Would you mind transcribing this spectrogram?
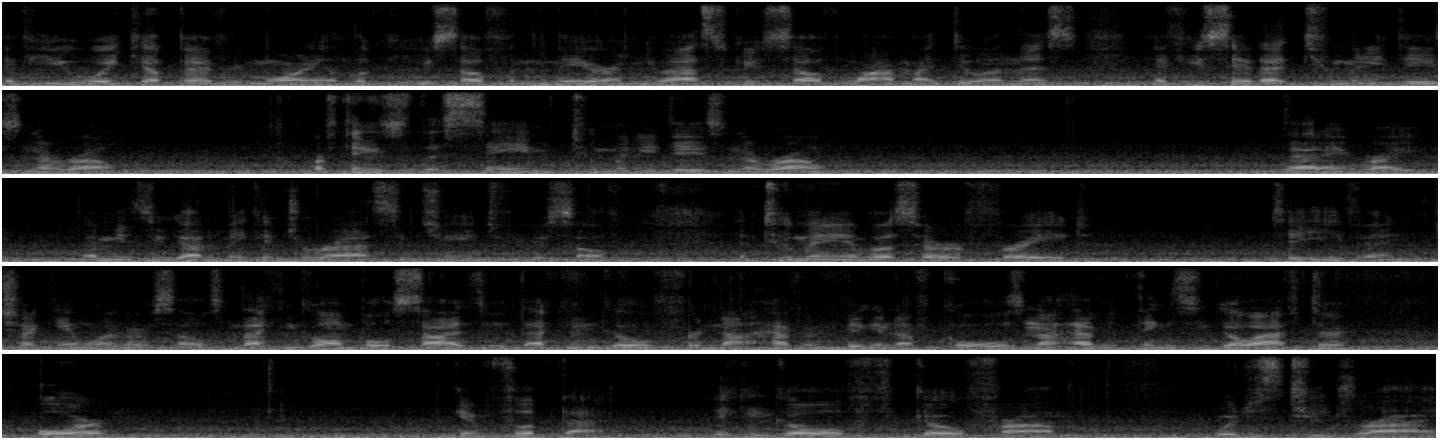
if you wake up every morning and look at yourself in the mirror and you ask yourself, why am I doing this? If you say that too many days in a row, or things are the same too many days in a row, that ain't right. That means you got to make a drastic change for yourself. And too many of us are afraid to even check in with ourselves. And that can go on both sides of it. That can go for not having big enough goals, not having things to go after, or you can flip that. It can go go from we're just too dry,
